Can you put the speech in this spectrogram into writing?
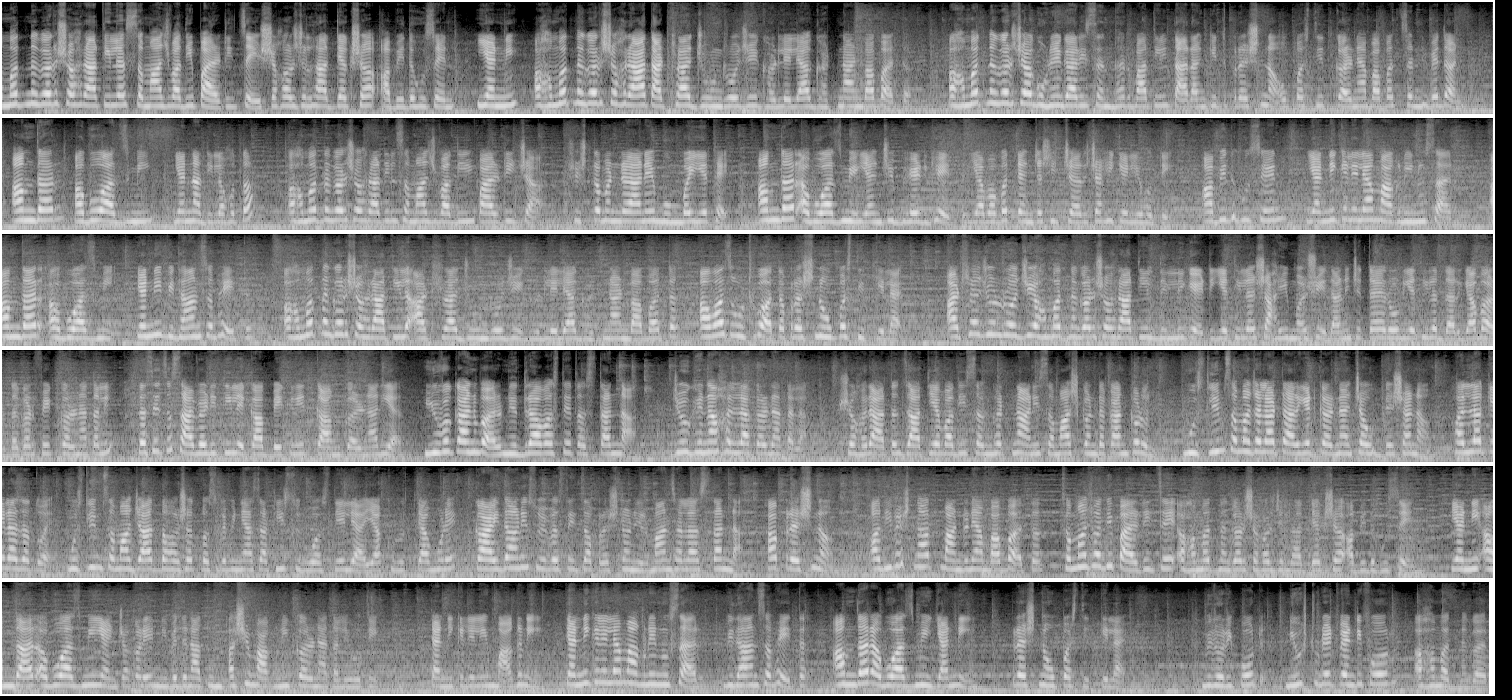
अहमदनगर शहरातील समाजवादी पार्टीचे शहर जिल्हाध्यक्ष आबिद हुसेन यांनी अहमदनगर शहरात अठरा जून रोजी घडलेल्या घटनांबाबत अहमदनगरच्या गुन्हेगारी संदर्भातील तारांकित प्रश्न उपस्थित करण्याबाबतचं निवेदन आमदार अबू आझमी यांना दिलं होतं. अहमदनगर शहरातील समाजवादी पार्टीच्या शिष्टमंडळाने मुंबई येथे आमदार अबू आझमी यांची भेट घेत याबाबत त्यांच्याशी चर्चाही केली होती. आबिद हुसेन यांनी केलेल्या मागणीनुसार आमदार अबू आझमी यांनी विधानसभेत अहमदनगर शहरातील अठरा जून रोजी घडलेल्या घटनांबाबत आवाज उठवत प्रश्न उपस्थित केलाय. अठरा जून रोजी अहमदनगर शहरातील दिल्ली गेट येथील शाही मशीद आणि चितळे रोड येथील दर्ग्यावर दगडफेक करण्यात आली. तसेच सावेडीतील एका बेकरीत काम करणाऱ्या युवकांवर निद्रावस्थेत असताना जीवघेणा हल्ला करण्यात आला. शहरात जातीयवादी संघटना आणि समाजकंटकांकडून मुस्लिम समाजाला टार्गेट करण्याच्या उद्देशानं हल्ला केला जातोय. मुस्लिम समाजात दहशत पसरविण्यासाठी सुरू असलेल्या या कृत्यामुळे कायदा आणि सुव्यवस्थेचा प्रश्न निर्माण झाला असताना हा प्रश्न अधिवेशनात मांडण्याबाबत समाजवादी पार्टीचे अहमदनगर शहर जिल्हाध्यक्ष अबिद हुसेन यांनी आमदार अबू आझमी यांच्याकडे निवेदनातून अशी मागणी करण्यात आली होती. त्यांनी केलेली मागणी त्यांनी केलेल्या मागणीनुसार विधानसभेत आमदार अबू आझमी यांनी प्रश्न उपस्थित केलाय. Bureau report news today twenty four Ahmednagar.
